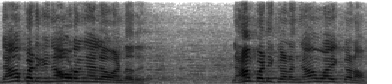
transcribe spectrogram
ഞാൻ പഠിക്കണം. ഞാൻ ഉറങ്ങല്ല വേണ്ടത്. ഞാൻ പഠിക്കണം. ഞാൻ വായിക്കണം.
